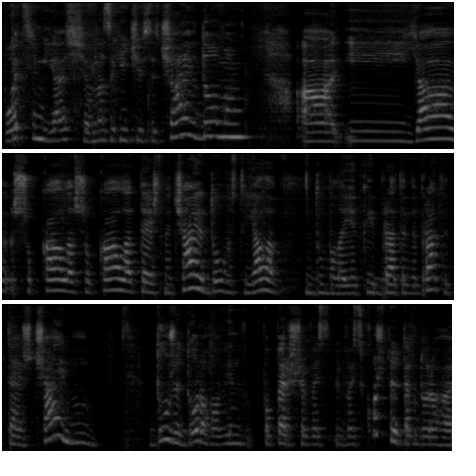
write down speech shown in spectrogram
потім я ще у нас закінчився чай вдома. А, і я шукала, шукала теж на чаю, довго стояла, думала, який брати, не брати. Теж чай. ну, Дуже дорого. Він, по-перше, весь, весь коштує так дорого,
